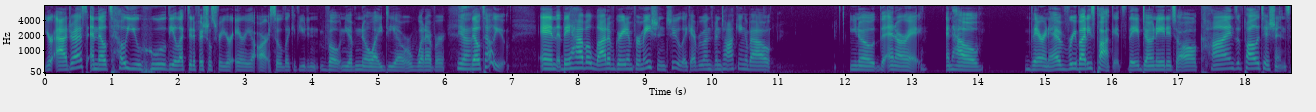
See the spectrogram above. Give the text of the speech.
your address and they'll tell you who the elected officials for your area are. So like if you didn't vote and you have no idea or whatever, Yeah. they'll tell you. And they have a lot of great information too. Like everyone's been talking about you know, the NRA and how they're in everybody's pockets. They've donated to all kinds of politicians.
